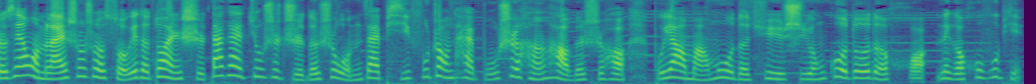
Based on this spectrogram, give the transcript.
首先，我们来说说所谓的断食，大概就是指的是我们在皮肤状态不是很好的时候，不要盲目的去使用过多的化那个护肤品，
